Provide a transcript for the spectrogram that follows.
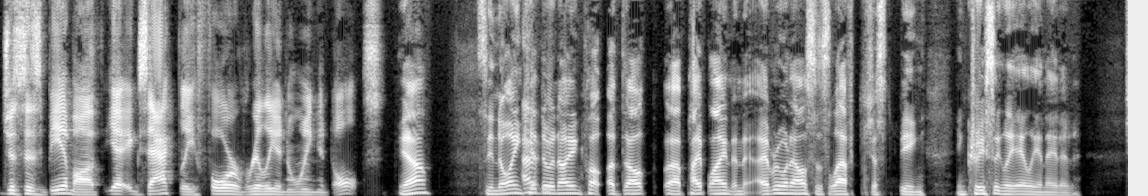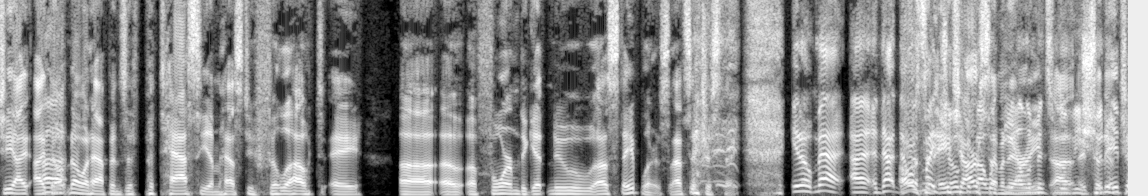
just this behemoth. Yeah, exactly for really annoying adults. Yeah. It's the annoying I- kid to annoying po- adult uh, pipeline, and everyone else is left just being increasingly alienated. Gee, I, I Uh, don't know what happens if potassium has to fill out a uh, a, a form to get new uh, staplers. That's interesting. You know, Matt, uh, that, that oh, was my joke HR about what the seminary. Elements Uh, movie should have HR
